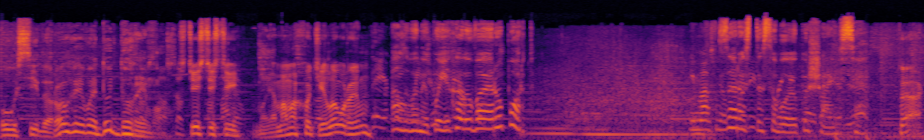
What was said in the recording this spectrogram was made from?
Усі дороги ведуть до Риму. Стій, стій, стій. Моя мама хотіла у Рим. Але вони поїхали в аеропорт. Зараз ти собою пишаєшся. Так.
